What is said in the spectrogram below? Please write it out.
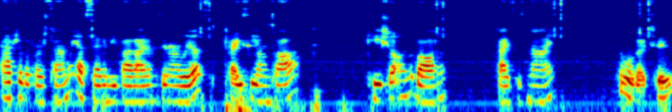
After the first time, we have 75 items in our list. Tracy on top, Keisha on the bottom. Dice is 9, so we'll go 2,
